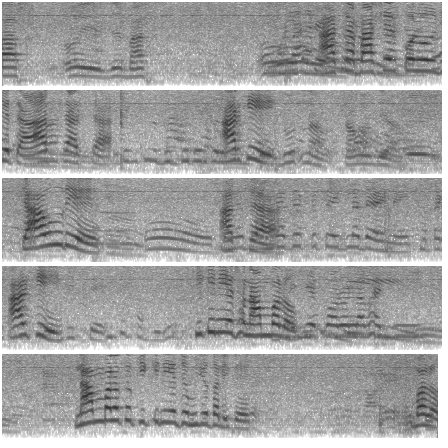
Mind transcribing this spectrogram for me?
বাস ওই যে বাস আচ্ছা বাঁশের কোরল যেটা আচ্ছা আচ্ছা। আর কি? দুধ না চাউল দিয়া। চাউল দিয়ে? ও আচ্ছা। আর কি? কি কি নিয়েছো নাম বলো? করলা ভাজি। নাম বলো তো কি কি নিয়েছো মিজো থালিতে বলো।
